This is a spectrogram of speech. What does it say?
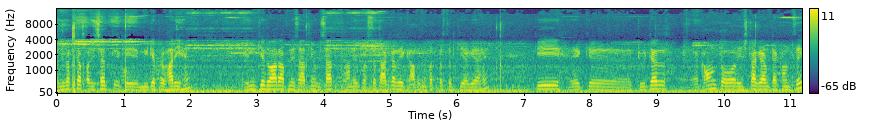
अधिवक्ता परिषद के मीडिया प्रभारी हैं। इनके द्वारा अपने साथियों के साथ थाने प्रस्तुत आकर एक आवेदन पत्र प्रस्तुत किया गया है कि एक ट्विटर अकाउंट और इंस्टाग्राम अकाउंट से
